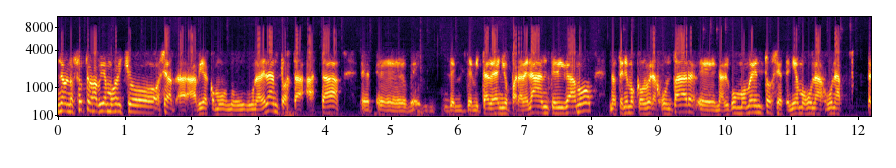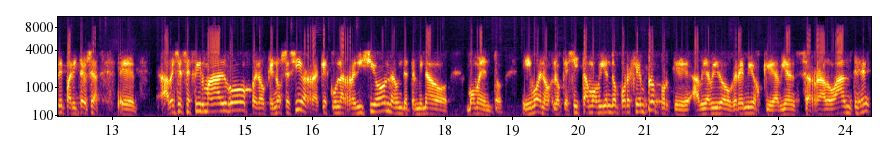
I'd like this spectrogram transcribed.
No, nosotros habíamos hecho, o sea, había como un, adelanto hasta hasta eh, eh, de, mitad de año para adelante, digamos. Nos tenemos que volver a juntar en algún momento, o sea, teníamos una una preparitaria, o sea, a veces se firma algo, pero que no se cierra, que es con una revisión en un determinado momento. Y bueno, lo que sí estamos viendo, por ejemplo, porque había habido gremios que habían cerrado antes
